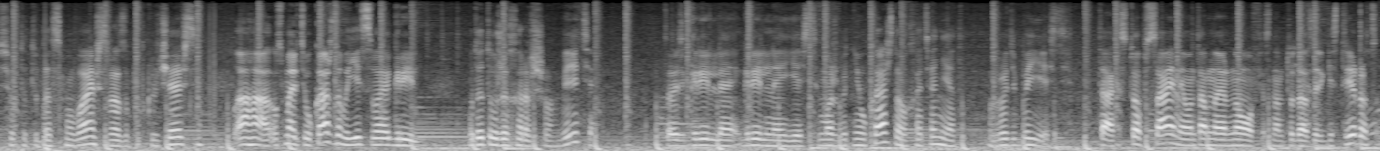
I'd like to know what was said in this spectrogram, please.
Все ты туда смываешь, сразу подключаешься. Ага, ну смотрите, у каждого есть своя гриль. Вот это уже хорошо, видите? То есть грильная, грильная есть. Может быть не у каждого, хотя нет. Вроде бы есть. Так, стоп-сайн, и вон там, наверное, офис. Нам туда зарегистрироваться.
